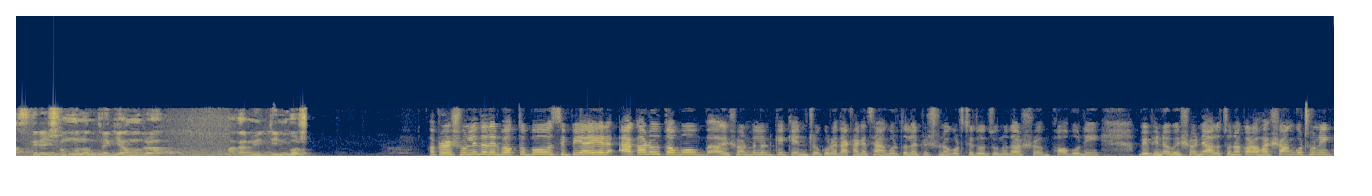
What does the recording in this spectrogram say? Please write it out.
আজকের এই সম্মেলন থেকে আমরা আগামী তিন বছর আপনারা শুনলেন তাদের বক্তব্য। সিপিআই এর এগারোতম সম্মেলনকে কেন্দ্র করে দেখা গেছে আগরতলা কৃষ্ণনগর স্থিত জুনুদাস ভবনে। বিভিন্ন বিষয় নিয়ে আলোচনা করা হয়। সাংগঠনিক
